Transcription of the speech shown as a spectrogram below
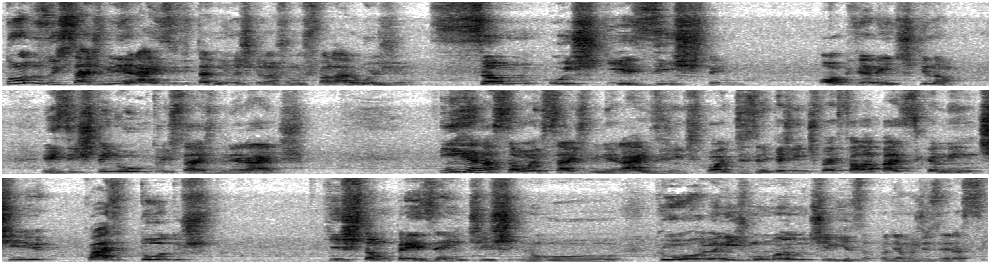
Todos os sais minerais e vitaminas que nós vamos falar hoje são os que existem? Obviamente que não. Existem outros sais minerais? Em relação aos sais minerais, a gente pode dizer que a gente vai falar basicamente quase todos que estão presentes no que o organismo humano utiliza, podemos dizer assim.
